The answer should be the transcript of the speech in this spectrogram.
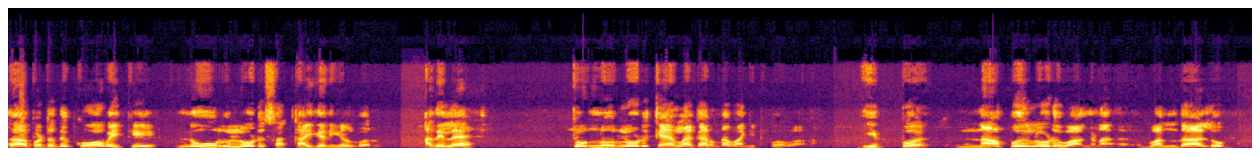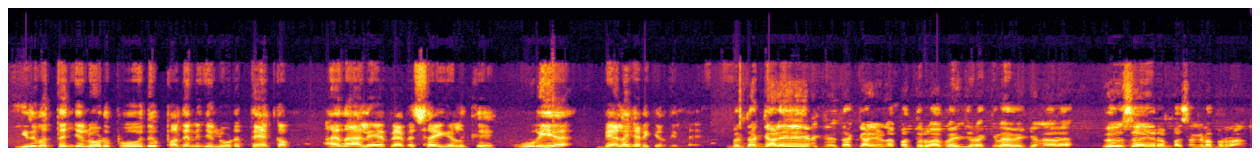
அதாகப்பட்டது கோவைக்கு நூறு லோடு ச காய்கனிகள் வரும். அதில் தொண்ணூறு லோடு கேரளாக்காரன் தான் வாங்கிட்டு போவான். இப்போ நாற்பது லோடு வாங்கின வந்தாலும் இருபத்தஞ்சு லோடு போகுது பதினஞ்சு லோடு தேக்கம். அதனாலே விவசாயிகளுக்கு உரிய விலை கிடைக்கிறது இல்லை. இப்ப தக்காளி இருக்கிற தக்காளினா எல்லாம் பத்து ரூபா பதினஞ்சு ரூபா கிலோ வைக்கிறனால விவசாயி ரொம்ப சங்கடப்படுறாங்க.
